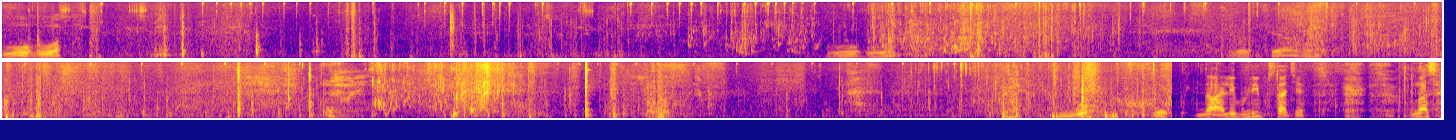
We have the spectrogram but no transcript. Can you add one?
Ого. Ого. Затягиваем. Да, лип-гриб, кстати, у нас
